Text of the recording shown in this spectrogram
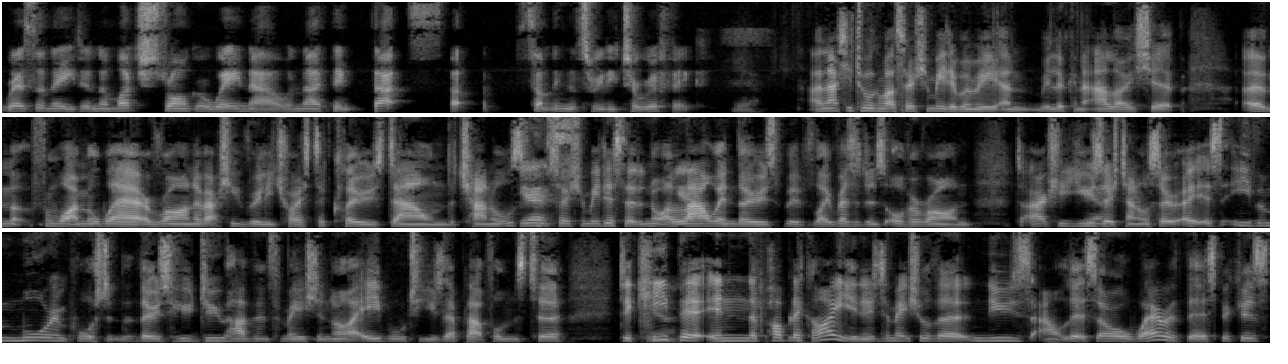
resonate in a much stronger way now. And I think that's uh, something that's really terrific. And actually, talking about social media, when we and we're looking at allyship, um, from what I'm aware, Iran have actually really tries to close down the channels yes. social media, so they're not allowing yeah. those with like residents of Iran to actually use yeah. those channels. So it's even more important that those who do have information are able to use their platforms to to keep yeah. it in the public eye. You know, to make sure that news outlets are aware of this, because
